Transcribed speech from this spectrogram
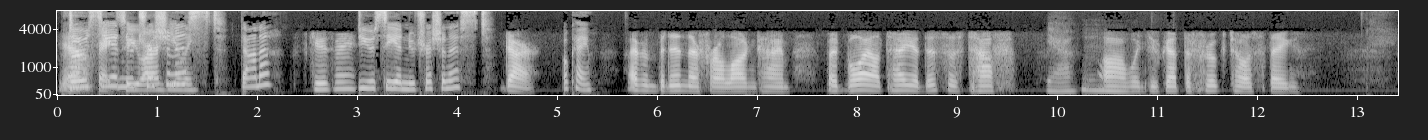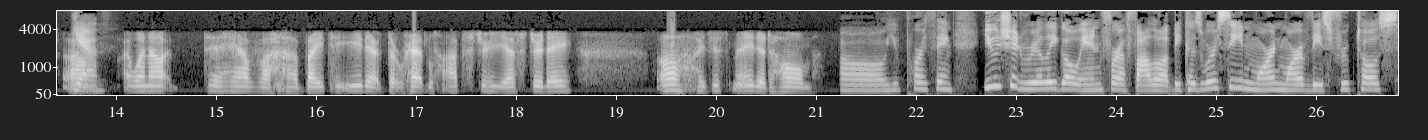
Yeah. Do you see a So you are healing. nutritionist, Donna? Excuse me, Do you see a nutritionist? Dar. Okay. I haven't been in there for a long time, but boy, I'll tell you, this is tough. Yeah. uh, when you've got the fructose thing. Um, Yeah. I went out to have a, a bite to eat at the Red Lobster yesterday. Oh, I just made it home. Oh, you poor thing. You should really go in for a follow up because we're seeing more and more of these fructose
